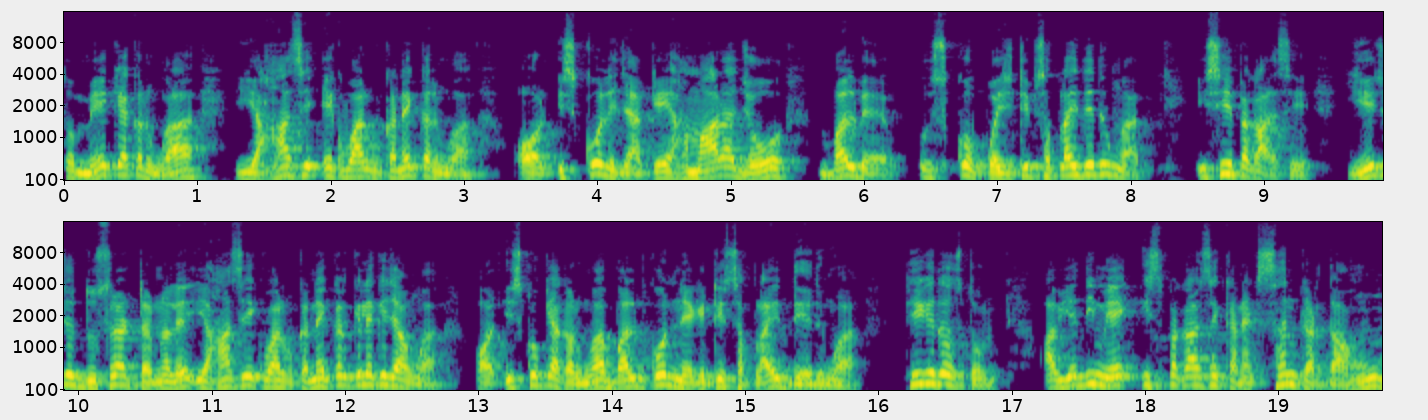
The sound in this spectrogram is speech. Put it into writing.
तो मैं क्या करूँगा, यहाँ से एक बार को कनेक्ट करूँगा और इसको ले जाके हमारा जो बल्ब है, उसको पॉजिटिव सप्लाई दे दूँगा। इसी प्रकार से ये जो दूसरा टर्मिनल है, यहाँ से एक बार को कनेक्ट करके लेके जाऊँगा और इसको क्या करूँगा बल्ब को नेगेटिव सप्लाई दे दूँगा। ठीक है दोस्तों, अब यदि मैं इस प्रकार से कनेक्शन करता हूँ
